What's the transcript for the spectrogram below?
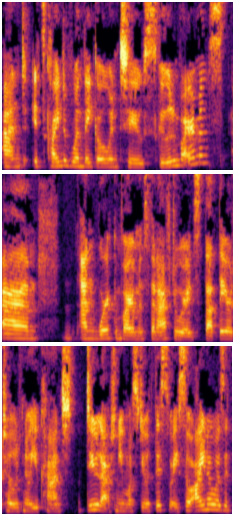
and it's kind of when they go into school environments um, and work environments then afterwards that they are told, no, you can't do that and you must do it this way. So I know as a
